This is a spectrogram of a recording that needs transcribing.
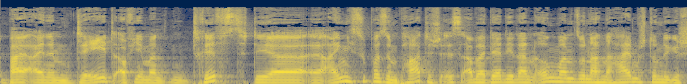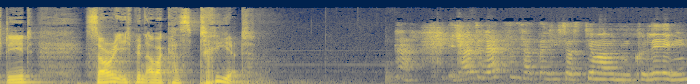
bei einem Date auf jemanden triffst, der äh, eigentlich super sympathisch ist, aber der dir dann irgendwann so nach einer halben Stunde gesteht, sorry, ich bin aber kastriert. Ich hatte letztens tatsächlich das Thema mit einem Kollegen,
